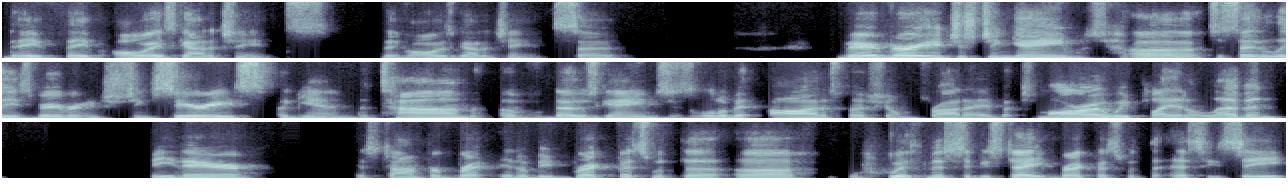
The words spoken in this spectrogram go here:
They've they've always got a chance. They've always got a chance. So very very interesting game uh, to say the least. Very very interesting series. Again the time of those games is a little bit odd especially on friday but tomorrow we play at 11 be there. It's time for bre- it'll be breakfast with the uh, with mississippi state breakfast with the sec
